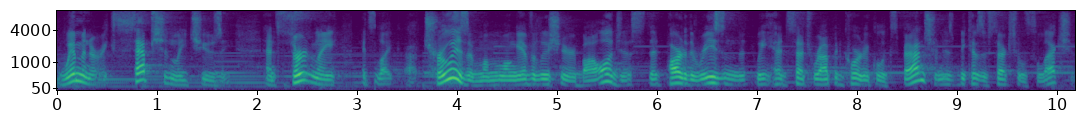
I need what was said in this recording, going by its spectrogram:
Women are exceptionally choosy. And certainly, it's like a truism among evolutionary biologists that part of the reason that we had such rapid cortical expansion is because of sexual selection.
